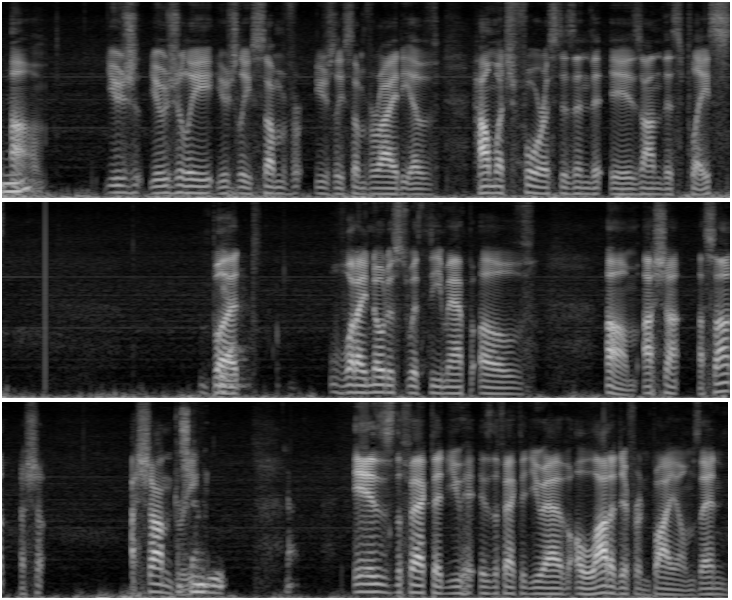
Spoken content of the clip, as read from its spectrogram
Mhm. Um, usually, usually, usually some usually some variety of how much forest is in the, is on this place. But what I noticed with the map of um, Asha, Asan, Asha, Ashandri Assembly. Is the fact that you is the fact that you have a lot of different biomes, and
